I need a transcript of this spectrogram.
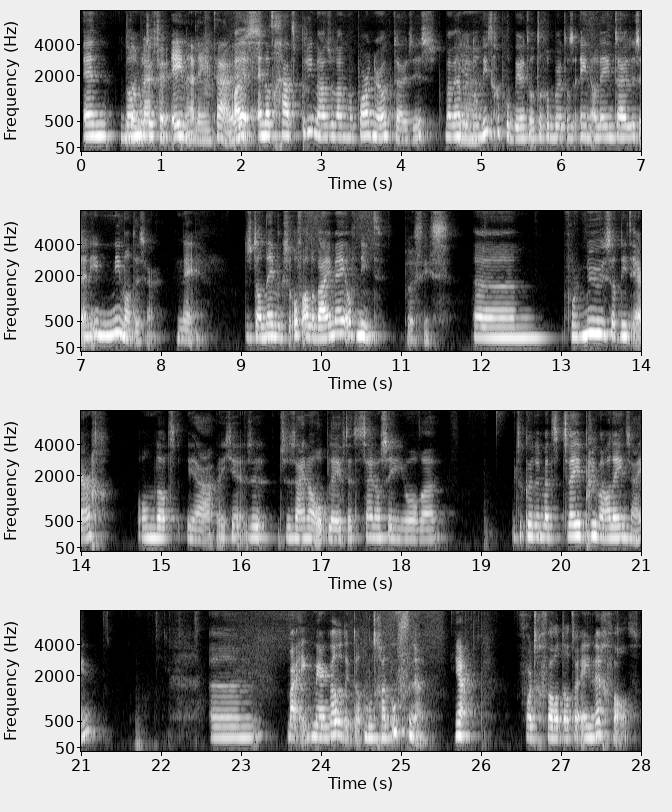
En dan, Dan, blijft ik er één alleen thuis. Oh, En dat gaat prima zolang mijn partner ook thuis is. Maar we hebben Ja. het nog niet geprobeerd wat er gebeurt als één alleen thuis is en niemand is er. Nee, Dus dan neem ik ze of allebei mee of niet. precies. Ehm, voor nu is dat niet erg. Omdat, ja, weet je, ze, ze zijn al op leeftijd. Het zijn al senioren. Ze kunnen met z'n tweeën prima alleen zijn. Ehm, maar ik merk wel dat ik dat moet gaan oefenen. Ja. Voor het geval dat er één wegvalt.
